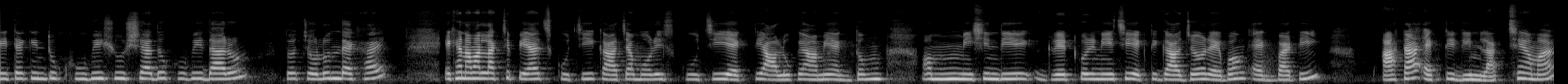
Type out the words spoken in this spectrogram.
এইটা কিন্তু খুবই সুস্বাদু, খুবই দারুণ। তো চলুন দেখায় এখানে আমার লাগছে পেঁয়াজ কুচি কাঁচা মরিচ কুচি, একটি আলুকে আমি একদম মেশিন দিয়ে গ্রেট করে নিয়েছি, একটি গাজর এবং এক বাটি আটা, একটি ডিম লাগছে আমার।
